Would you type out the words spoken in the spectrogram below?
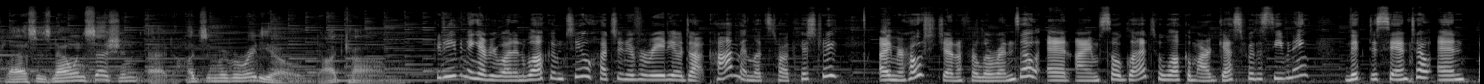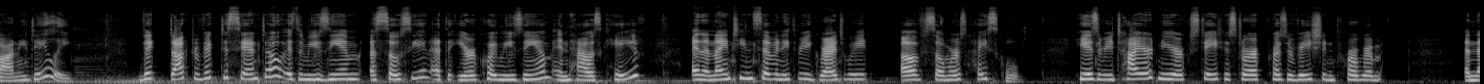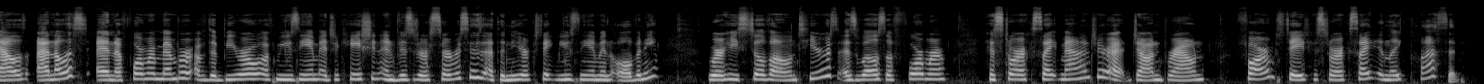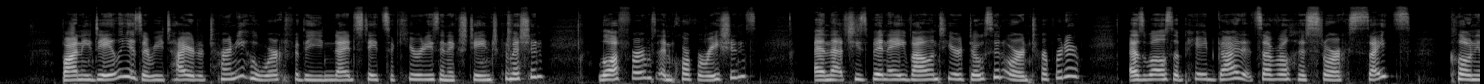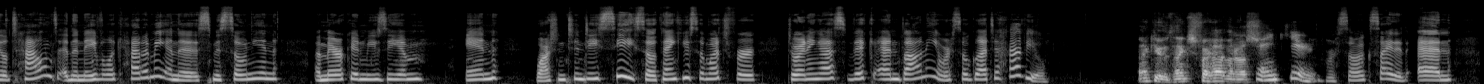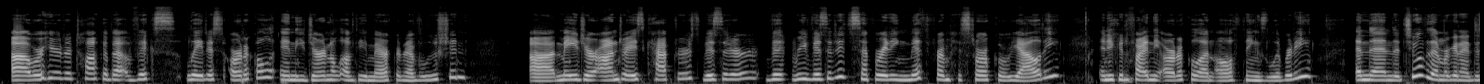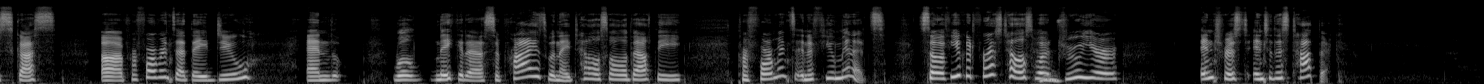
Class is now in session at HudsonRiverRadio.com. Good evening, everyone, and welcome to HudsonRiverRadio.com and Let's Talk History. I'm your host, Jennifer Lorenzo, and I'm so glad to welcome our guests for this evening, Vic DeSanto and Bonnie Daly. Vic, Dr. Vic DeSanto is a museum associate at the Iroquois Museum in Howes Cave and a 1973 graduate of Somers High School. He is a retired New York State Historic Preservation Program anal- analyst and a former member of the Bureau of Museum Education and Visitor Services at the New York State Museum in Albany, where he still volunteers, as well as a former historic site manager at John Brown Farm State Historic Site in Lake Placid. Bonnie Daly is a retired attorney who worked for the United States Securities and Exchange Commission, law firms, and corporations, and that she's been a volunteer docent or interpreter, as well as a paid guide at several historic sites, colonial towns, and the Naval Academy and the Smithsonian American Museum in Washington, D.C. So thank you so much for joining us, Vic and Bonnie. We're so glad to have you. Thank you. Thanks for having us. Thank you. We're so excited. And uh, we're here to talk about Vic's latest article in the Journal of the American Revolution. Uh, Major Andre's Captors Visitor vi- Revisited Separating Myth from Historical Reality. And you can find the article on All Things Liberty. And then the two of them are going to discuss a performance that they do. And we'll make it a surprise when they tell us all about the performance in a few minutes. So if you could first tell us what drew your interest into this topic.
